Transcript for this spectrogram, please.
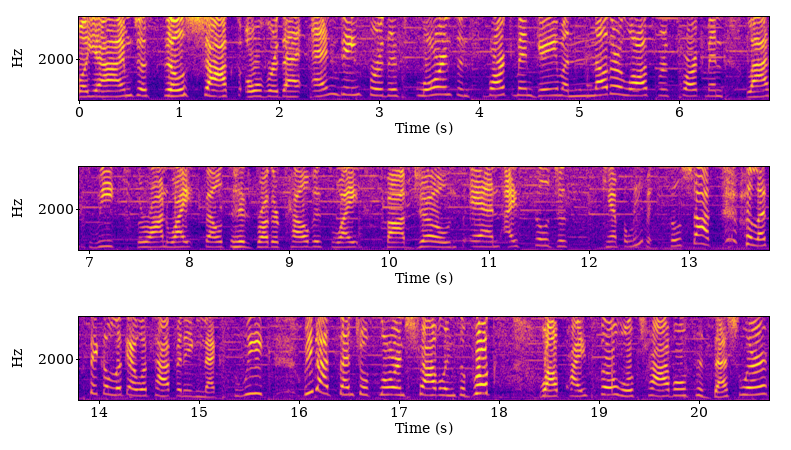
Well, yeah, I'm just still shocked over that ending for this Florence and Sparkman game. Another loss for Sparkman last week. LaRon White fell to his brother Kelvis White, Bob Jones, and I still just can't believe it. Still shocked. But let's take a look at what's happening next week. We got Central Florence traveling to Brooks, while Priceville will travel to Deshler.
